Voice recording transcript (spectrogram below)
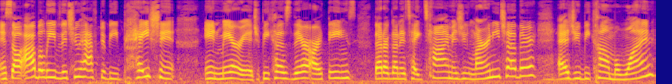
And so I believe that you have to be patient in marriage because there are things that are going to take time as you learn each other, as you become one,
